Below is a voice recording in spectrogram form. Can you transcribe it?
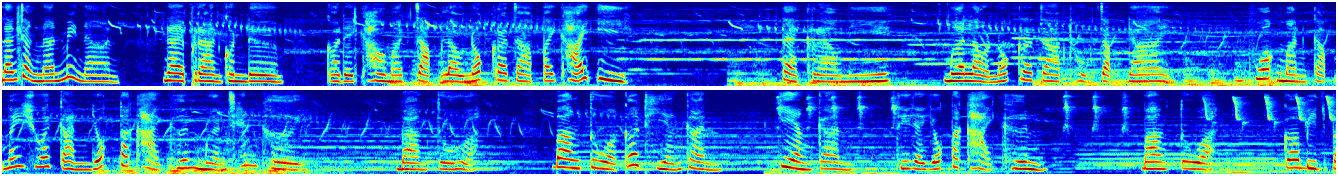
หลังจากนั้นไม่นาน นายพรานคนเดิม ก็ได้เข้ามาจับเหล่านกกระจาบไปขายอีก แต่คราวนี้ เมื่อเหล่านกกระจาบถูกจับได้ พวกมันกลับไม่ช่วยกันยกตะข่ายขึ้นเหมือนเช่นเคย บางตัว บางตัวก็เถียงกัน เกี่ยงกันที่จะยกตะข่ายขึ้น บางตัวก็บินไป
